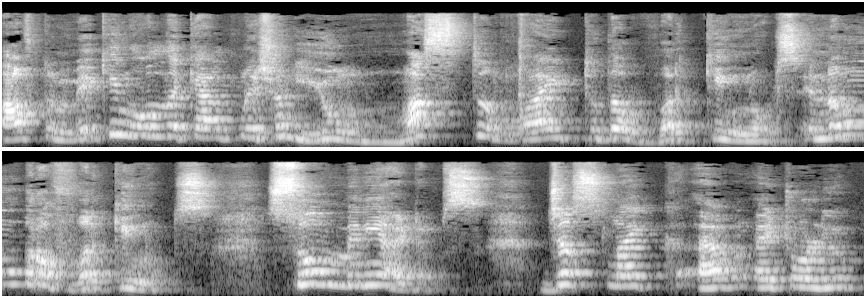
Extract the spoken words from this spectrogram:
After making all the calculation, you must write the working notes, a number of working notes, so many items. Just like um, I told you,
